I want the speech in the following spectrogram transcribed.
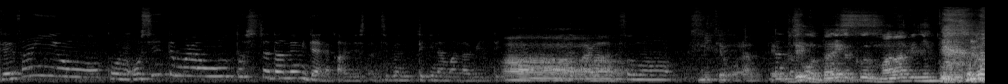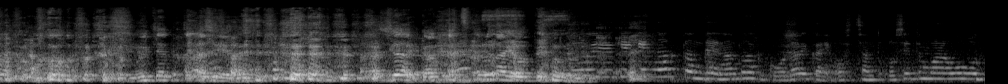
デザインをこの教えてもらおうとしちゃダメみたいな感じでした。自分的な学び的なだからその見てもらって。でも大学学びに行 ってむちゃくちゃだねじゃあ学科作るなよってそういう経験があったんでなんとなくこう誰かにおしちゃんと教えてもらおう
